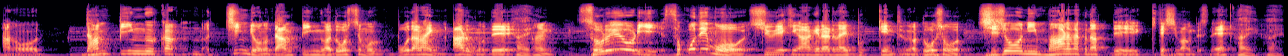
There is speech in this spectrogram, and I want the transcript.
あのダンピングか賃料のダンピングがどうしてもボーダーラインがあるので、はい。うん。それよりそこでも収益が上げられない物件っていうのがどうしても市場に回らなくなってきてしまうんですね。はいはい。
